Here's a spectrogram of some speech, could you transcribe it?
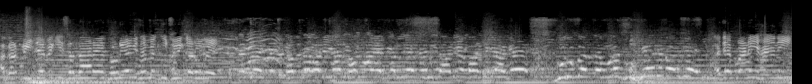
अगर बीजेपी की सरकार है, थोड़ी अभी हमें कुछ भी करूँगे। अजय पानी है नहीं।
